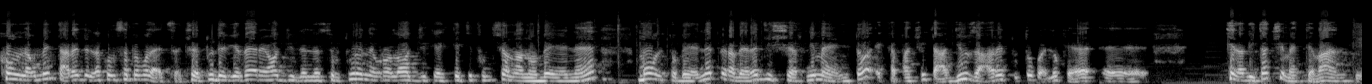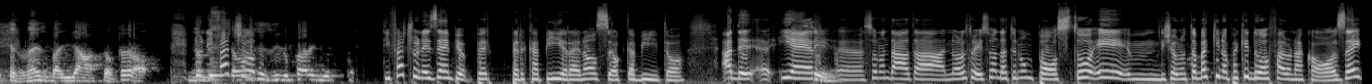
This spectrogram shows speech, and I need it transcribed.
con l'aumentare della consapevolezza, cioè tu devi avere oggi delle strutture neurologiche che ti funzionano bene, molto bene, per avere discernimento e capacità di usare tutto quello che è, eh, che la vita ci mette avanti, che non è sbagliato, però non dobbiamo faccio... anche sviluppare gli strumenti. Ti faccio un esempio per, per capire no, se ho capito. Ade, eh, ieri sì. eh, sono andata, no, l'altro ieri sono andata in un posto e mh, mm, dicevano un tabacchino perché devo fare una cosa e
